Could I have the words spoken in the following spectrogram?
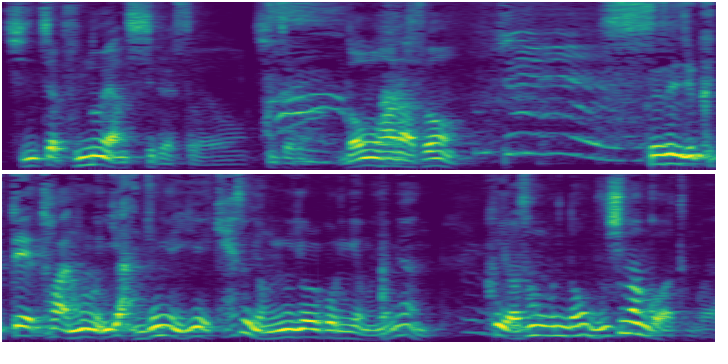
진짜 분노 양치질을 했어요. 진짜로. 너무 화나서. 그래서 이제 그때 더 안 좋은 건, 이게 안 좋은 게 이게 계속 영영절거리는 게 뭐냐면 그 여성분은 너무 무심한 것 같은 거야.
